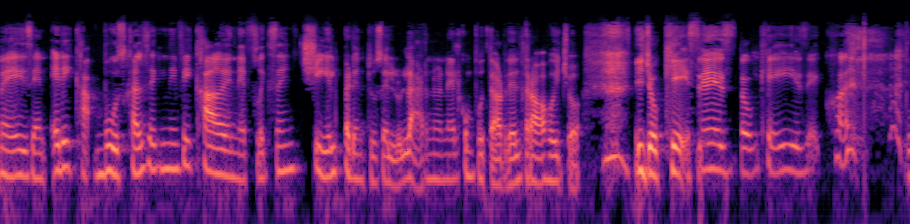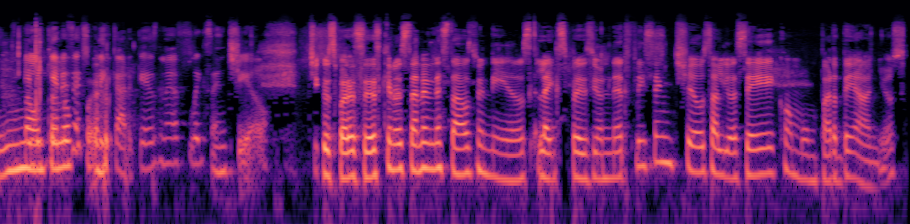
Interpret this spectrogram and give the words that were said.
Me dicen, Erika, busca el significado de Netflix en chill, pero en tu celular, no en el computador del trabajo. Y yo, y yo ¿qué es esto? ¿Qué hice? No ¿Quieres explicar qué es Netflix en chill? Chicos, para ustedes que no están en Estados Unidos, la expresión Netflix en chill salió hace como un par de años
